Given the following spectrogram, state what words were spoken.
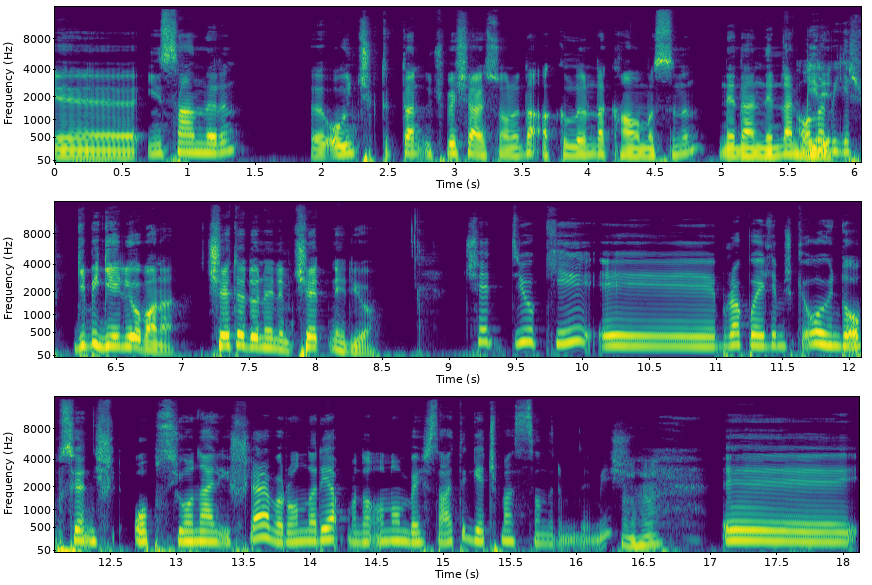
e, insanların e, oyun çıktıktan 3-5 ay sonra da akıllarında kalmasının nedenlerinden biri Olabilir. gibi geliyor bana. Chat'e dönelim. Chat ne diyor? Chat diyor ki eee Burak Bayıl demiş ki oyunda opsiyon iş- opsiyonel işler var. Onları yapmadan 10-15 saati geçmez sanırım demiş. Hı hı. Eee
